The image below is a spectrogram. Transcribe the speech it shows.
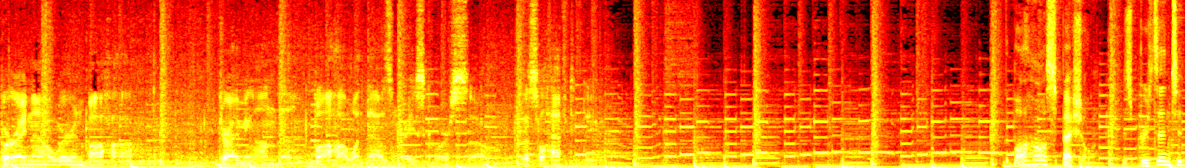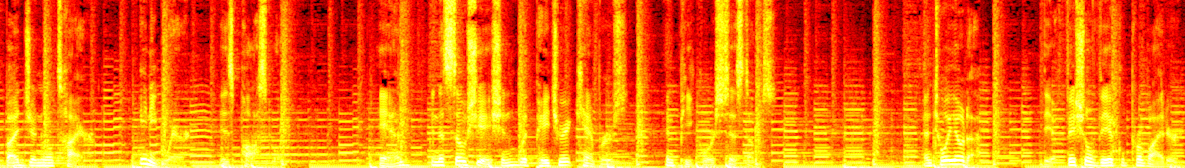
But right now, we're in Baja, driving on the Baja 1000 race course, so this will have to do. The Baja Special is presented by General Tire. Anywhere is possible. And in association with Patriot Campers and PCOR Systems. And Toyota, the official vehicle provider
